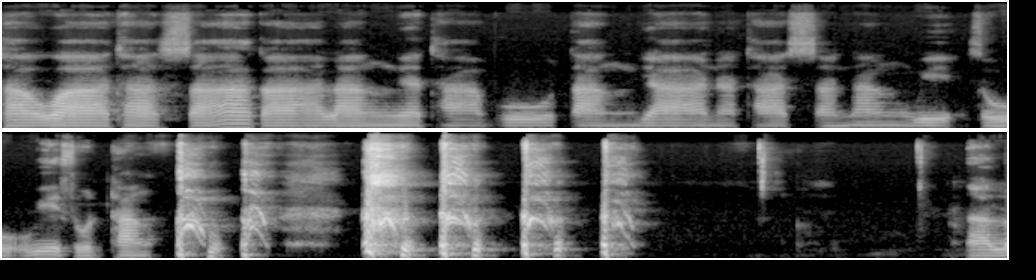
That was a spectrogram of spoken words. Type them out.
ทวาทัสสากาลังยถาภูตังญาณทัสสนังวิสุวิสุทธัง อโล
